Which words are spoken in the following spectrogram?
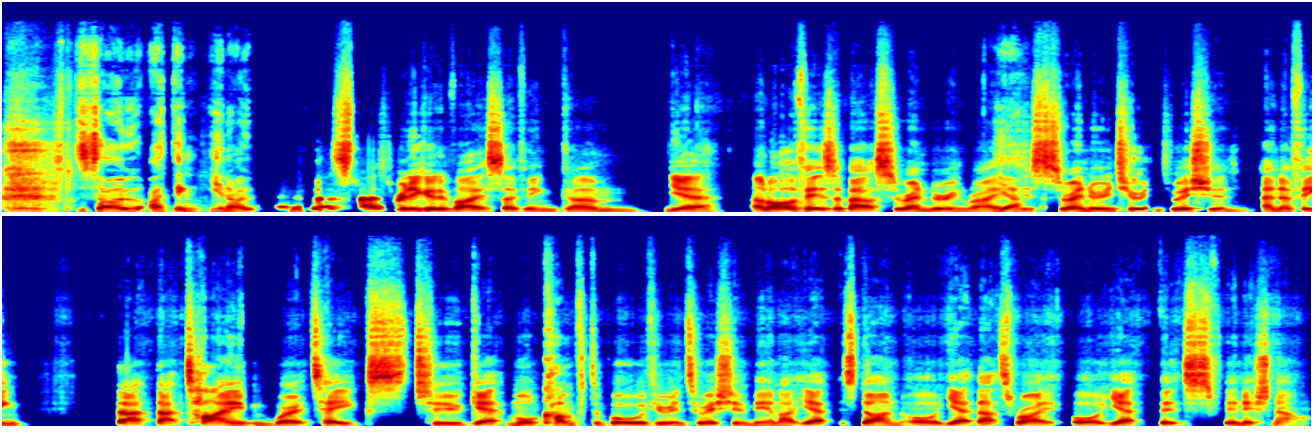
so I think you know that's that's really good advice. I think um, yeah, a lot of it is about surrendering, right? Yeah. Is surrendering to your intuition, and I think that that time where it takes to get more comfortable with your intuition, being like, yeah, it's done, or yeah, that's right, or yeah, it's finished now.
